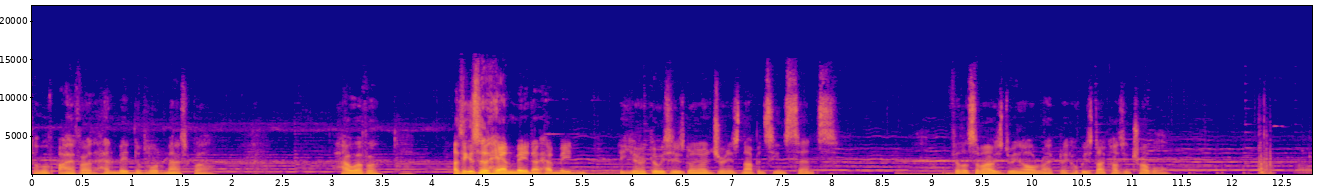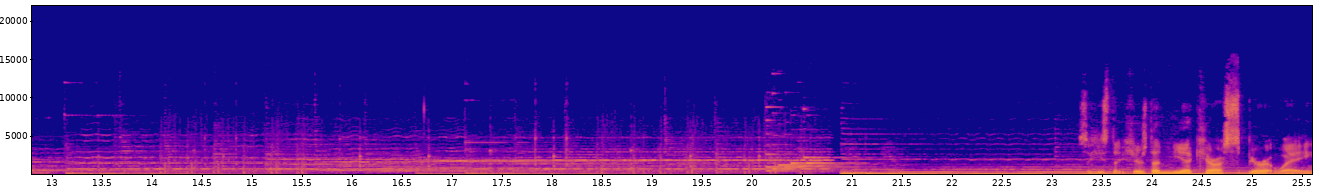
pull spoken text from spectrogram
Tomb of Ivar, the handmaiden of Lord Maxwell. However, I think it said handmaid, not handmaiden. A year ago, he said he was going on a journey and has not been seen since. I feel that somehow he's doing all right, but I hope he's not causing trouble. Here's the Nia Khera Spirit Way.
